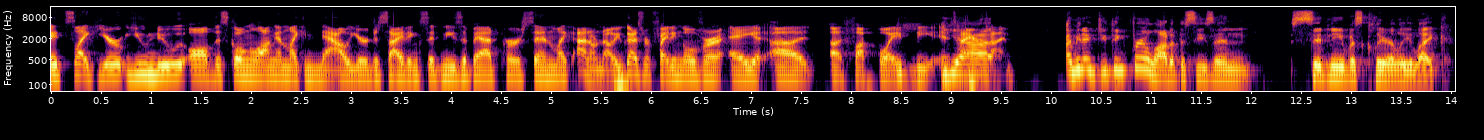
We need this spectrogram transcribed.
it's like you're you knew all this going along, and like now you're deciding Sydney's a bad person. Like I don't know, you guys were fighting over a uh, a fuck boy the entire Yeah. time. I mean, I do think for a lot of the season, Sydney was clearly like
